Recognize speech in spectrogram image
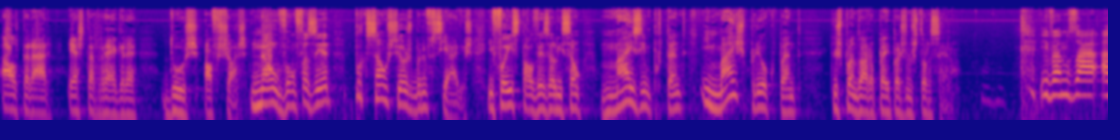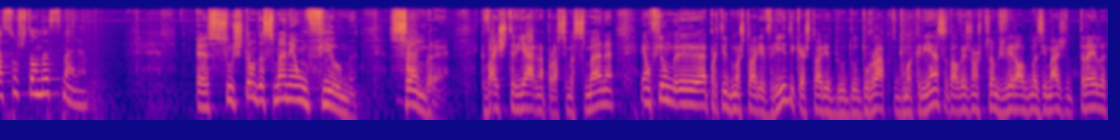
alterar esta regra dos offshores. Não o vão fazer porque são os seus beneficiários. E foi isso talvez a lição mais importante e mais preocupante que os Pandora Papers nos trouxeram. E vamos à, à sugestão da semana. A sugestão da semana é um filme, Sombra, que vai estrear na próxima semana. É um filme uh, a partir de uma história verídica, a história do, do, do, rapto de uma criança. Talvez nós possamos ver algumas imagens de trailer,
